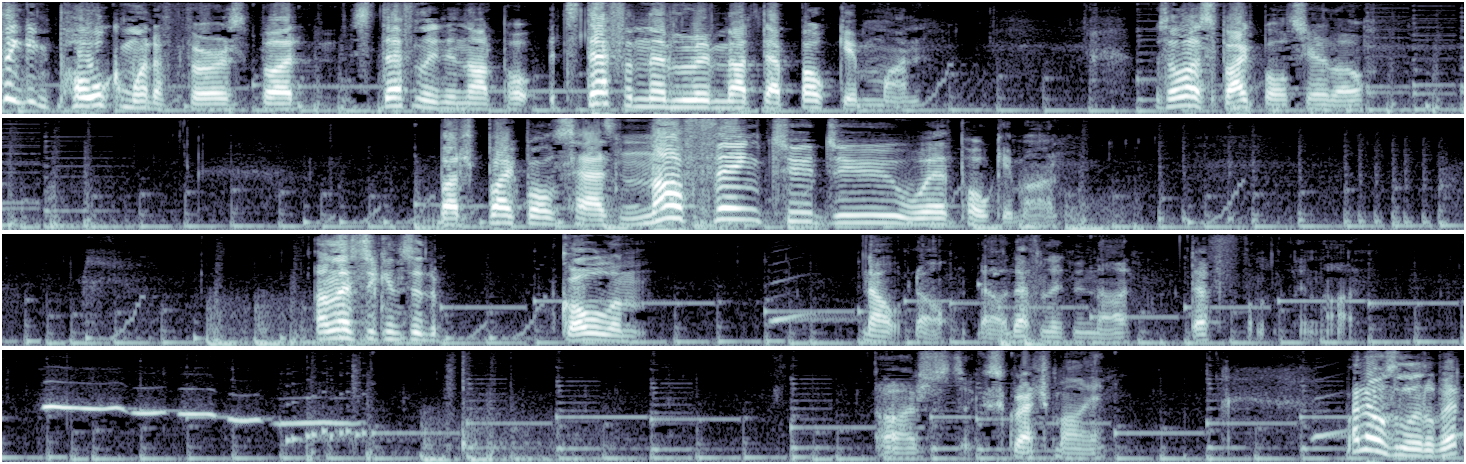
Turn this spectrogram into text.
Thinking Pokemon at first, but it's definitely not po it's definitely not that Pokemon. There's a lot of spike bolts here though. But spike bolts has nothing to do with Pokemon. Unless you consider Golem. No, no, no, definitely not. Definitely not. Oh, I just like, scratch my my nose a little bit.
